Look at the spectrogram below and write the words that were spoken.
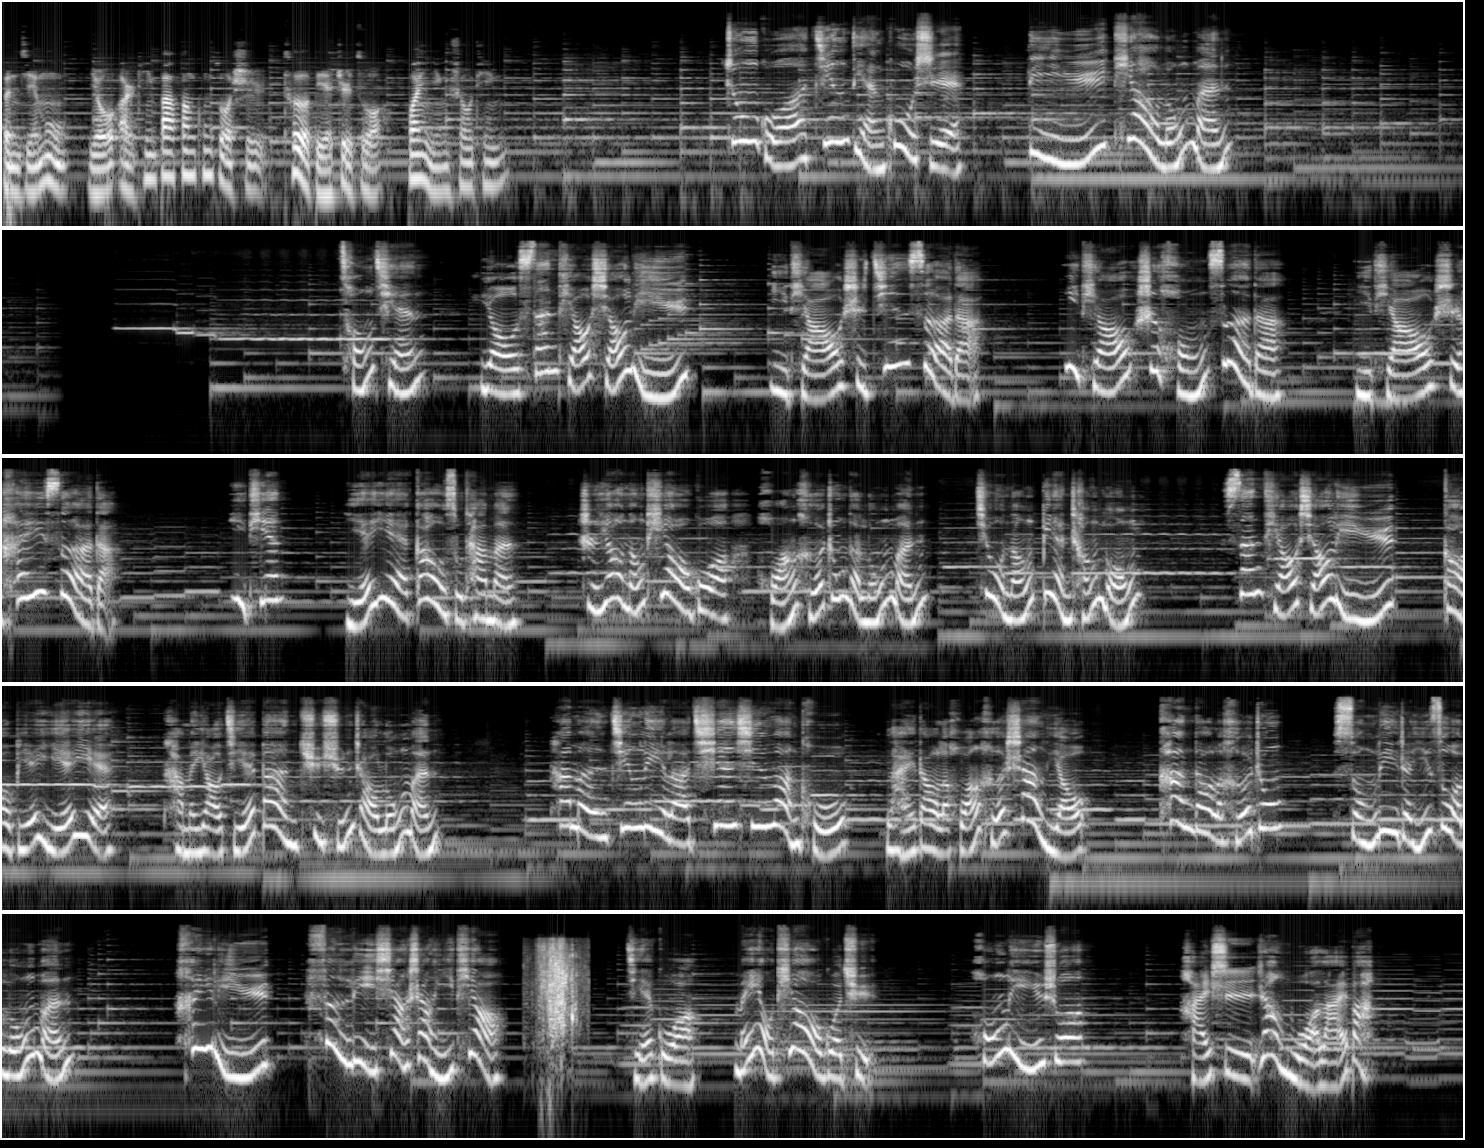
本节目由耳听八方工作室特别制作，欢迎收听。中国经典故事《鲤鱼跳龙门》。从前有三条小鲤鱼，一条是金色的，一条是红色的。一条是黑色的。一天，爷爷告诉他们，只要能跳过黄河中的龙门，就能变成龙。三条小鲤鱼告别爷爷，他们要结伴去寻找龙门。他们经历了千辛万苦，来到了黄河上游，看到了河中。耸立着一座龙门，黑鲤鱼奋力向上一跳，结果没有跳过去。红鲤鱼说：“还是让我来吧。”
